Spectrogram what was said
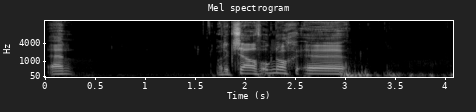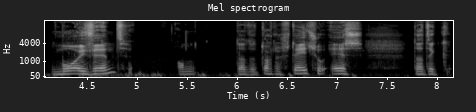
En wat ik zelf ook nog uh, mooi vind, omdat het toch nog steeds zo is dat ik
